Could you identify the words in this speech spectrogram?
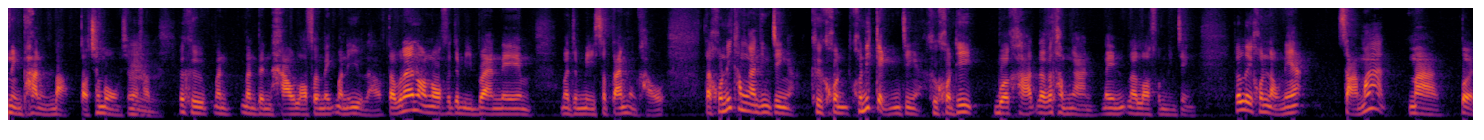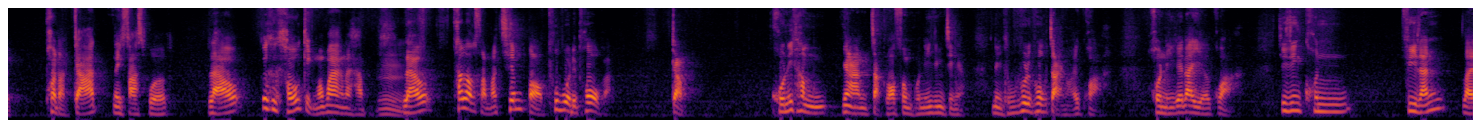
หนึ่งพันบาทต่อชั่วโมงใช่ไหมครับก็คือมันมันเป็น how law firm make money อยู่แล้ว แต่ว่าแน่นอน law firm จะมีแบรนด์เนมมันจะมีสแตมป์ของเขา แต่คนที่ทำงานจริงๆอะคือคนคนที่เก่งจริงๆอะคือคนที่ work hard แล้วก็ทำงานใน law firm จริง ๆ ก็เลยคนเหล่านี้สามารถมาเปิด product card ใน fast work แล้วก็คือเขาก็เก่งมากๆนะครับอืมแล้วถ้าเราสามารถเชื่อมต่อผู้บริโภคอะกับคนที่ทำงานจาก law firm คนนี้จริงๆอะหนึ่งคือผู้บริโภคจ่ายน้อยกว่า คนนี้ก็ได้เยอะกว่า จริงๆ คนฟรีแลนซ์หลา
